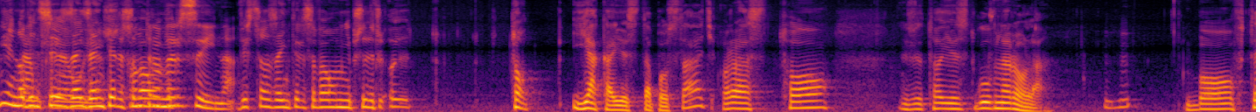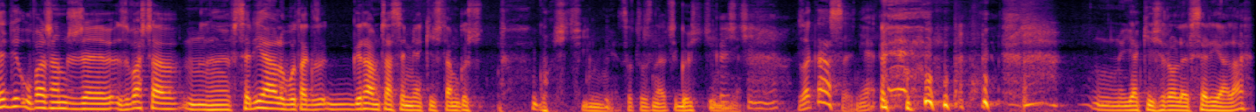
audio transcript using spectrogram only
Nie, no więc kreujesz. zainteresowało mnie- Kontrowersyjna. Wiesz co, zainteresowało mnie przede wszystkim e, to, jaka jest ta postać oraz to, że to jest główna rola. Bo wtedy uważam, że zwłaszcza mm, w serialu, bo tak gram czasem jakieś tam gości... gościnnie. Co to znaczy gościnnie? Gościnnie. Za kasę, nie? Jakieś role w serialach.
